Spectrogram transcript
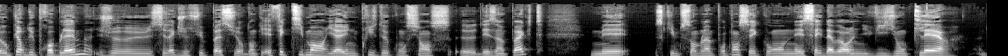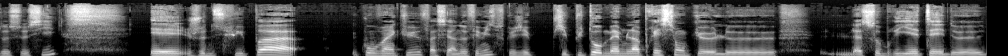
au cœur du problème? C'est là que je ne suis pas sûr. Donc, effectivement, il y a une prise de conscience euh, des impacts, mais ce qui me semble important, c'est qu'on essaye d'avoir une vision claire de ceci. Et je ne suis pas convaincu, enfin c'est un euphémisme, parce que j'ai plutôt même l'impression que le, la sobriété de,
